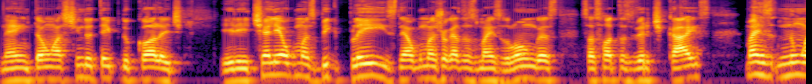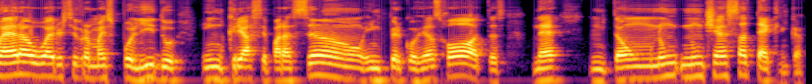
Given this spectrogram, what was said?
né? Então, assistindo o tape do college, ele tinha ali algumas big plays, né, algumas jogadas mais longas, essas rotas verticais, mas não era o wide receiver mais polido em criar separação, em percorrer as rotas, né? Então não, não tinha essa técnica.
